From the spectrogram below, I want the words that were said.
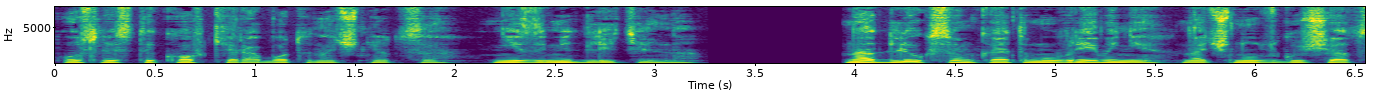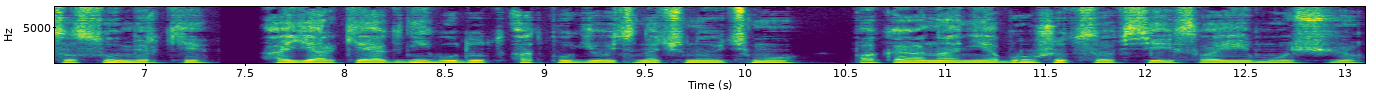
После стыковки работа начнется незамедлительно. Над люксом к этому времени начнут сгущаться сумерки, а яркие огни будут отпугивать ночную тьму, пока она не обрушится всей своей мощью.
